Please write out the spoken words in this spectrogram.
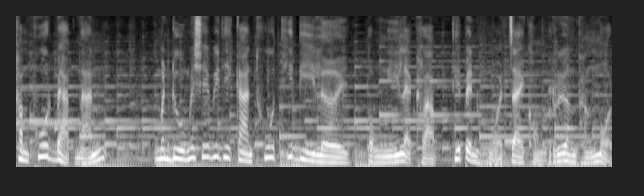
คำพูดแบบนั้น มันดูไม่ใช่วิธีการทูตที่ดีเลย ตรงนี้แหละครับ ที่เป็นหัวใจของเรื่องทั้งหมด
